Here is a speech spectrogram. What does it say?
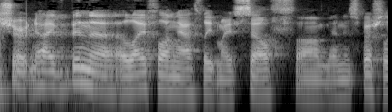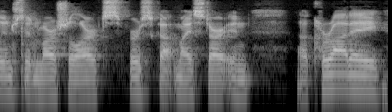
Sure. Now, I've been a, a lifelong athlete myself, um, and especially interested in martial arts. First, got my start in uh, karate,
